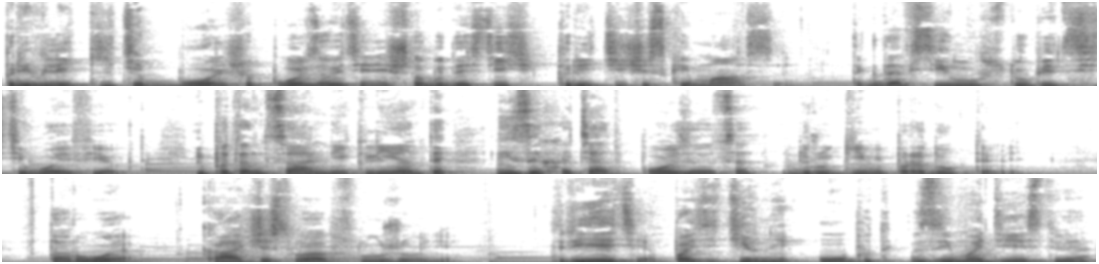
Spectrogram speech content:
Привлеките больше пользователей, чтобы достичь критической массы. Тогда в силу вступит сетевой эффект, и потенциальные клиенты не захотят пользоваться другими продуктами. Второе. Качество обслуживания. Третье. Позитивный опыт взаимодействия.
